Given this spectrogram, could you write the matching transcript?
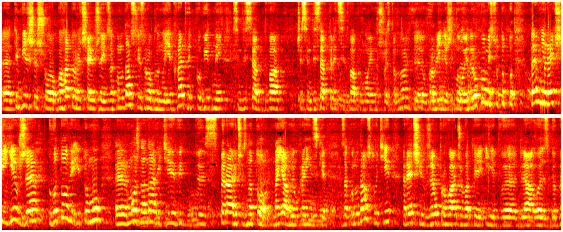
Е, Тим більше, що багато речей вже і в законодавстві зроблено, є квет відповідний 72 чи 7032, по-моєму, щось там ноль, е, управління житловою нерухомістю. Тобто певні речі є вже готові, і тому е, можна навіть е, від, спираючись на то наявне українське законодавство, ті речі вже впроваджувати і в для ОСББ.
